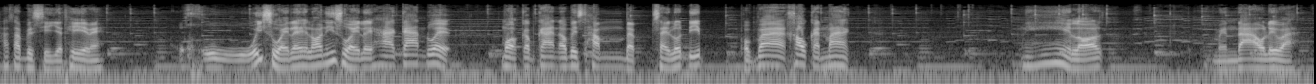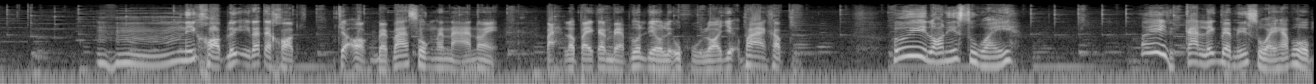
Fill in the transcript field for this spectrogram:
ถ้าทำเป็นสีจะเท่ไหมโอ้โหสวยเลยล้อนี้สวยเลยห้าก้านด้วย เหมาะกับการเอาไปทำแบบใส่รถดิฟ ผมว่าเข้ากันมาก นี่ล้อเหมือนดาวเลยว่ะนี่ขอบลึกอีกแล้วแต่ขอบจะออกแบบว่าทรงหนาๆหน่อย ไปเราไปกันแบบรวดเร็วเลยโอ้โหล้อเยอะมากครับเฮ้ยล้อนี้สวยเฮ้ยก้านเล็กแบบนี้สวยครับผม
